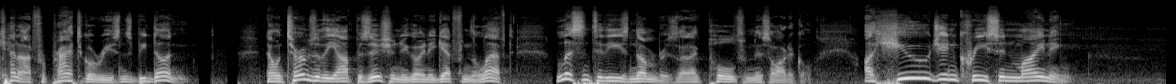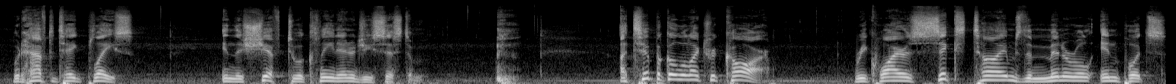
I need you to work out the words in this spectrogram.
cannot, for practical reasons, be done. Now, in terms of the opposition you're going to get from the left, listen to these numbers that I've pulled from this article. A huge increase in mining would have to take place in the shift to a clean energy system. a typical electric car requires six times the mineral inputs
